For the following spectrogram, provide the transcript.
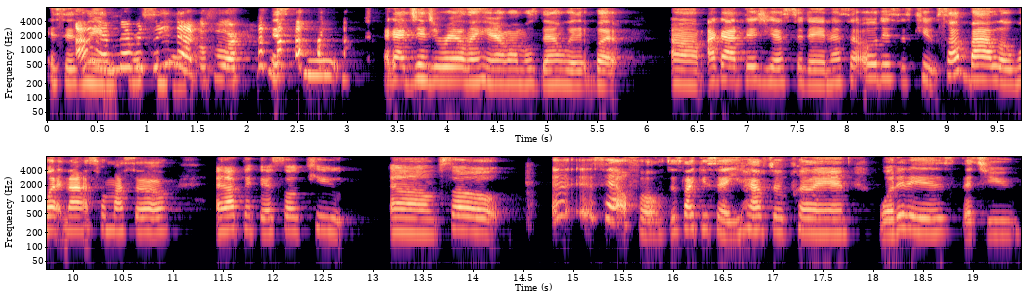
It says I have never seen that before. it's cute. I got ginger ale in here. I'm almost done with it, but um, I got this yesterday, and I said, "Oh, this is cute." So I buy a little whatnots for myself, and I think they're so cute. Um, so it, it's helpful. Just like you said, you have to plan what it is that you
